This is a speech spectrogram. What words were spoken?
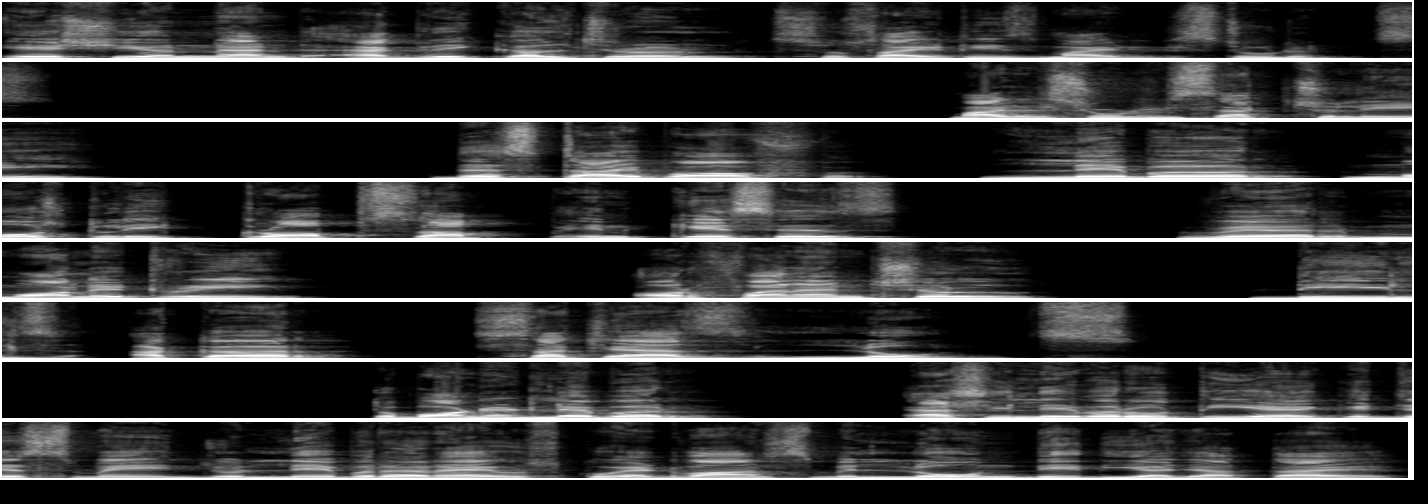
Asian and agricultural societies, my dear students. My dear students, actually, this type of labor mostly crops up in cases where monetary or financial deals occur, such as loans. तो बॉन्डेड लेबर ऐसी लेबर होती है कि जिसमें जो लेबरर है उसको एडवांस में लोन दे दिया जाता है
